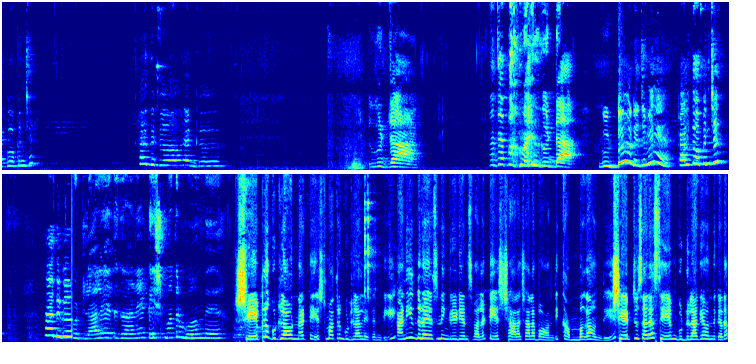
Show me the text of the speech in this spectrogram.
ఎగ్ ఓపెన్ చేయి. అదిగో ఎగ్. గుడ్డా గుడ్డా గుడ్డు నిజమే కలిసి ఓపెన్ చేయి అదిగో గుడ్లా లేదు కానీ టేస్ట్ మాత్రం బాగుంది. షేప్లో గుడ్లా ఉన్న టేస్ట్ మాత్రం గుడ్లా లేదండి. కానీ ఇందులో వేసిన ఇంగ్రీడియంట్స్ వల్ల టేస్ట్ చాలా చాలా బాగుంది కమ్మగా ఉంది. షేప్ చూసారా? సేమ్ గుడ్డులాగే ఉంది కదా?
